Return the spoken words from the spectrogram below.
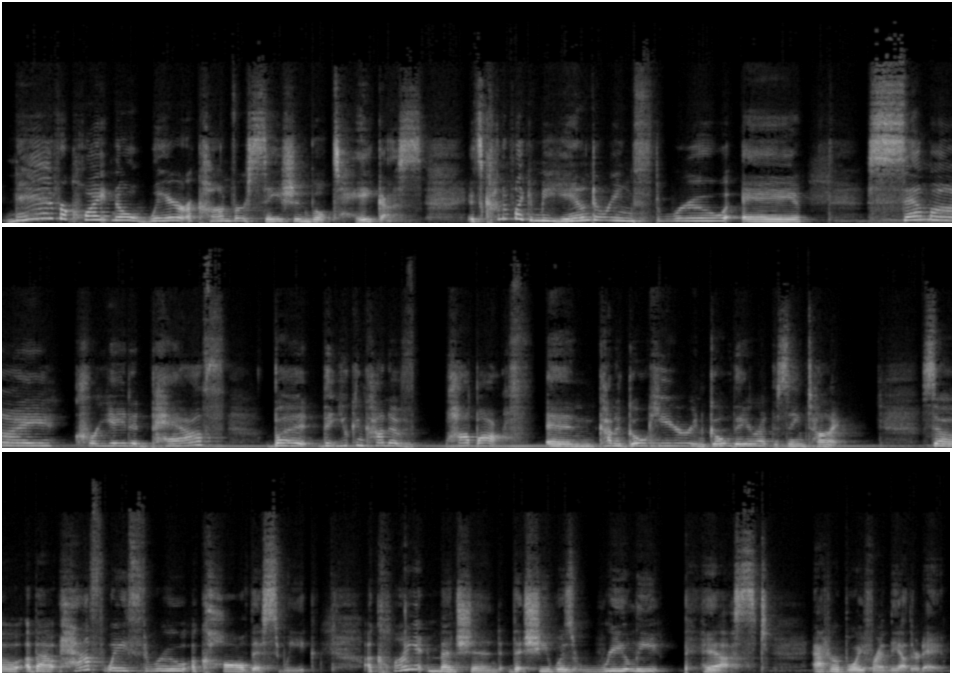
never quite know where a conversation will take us. It's kind of like meandering through a semi created path, but that you can kind of hop off and kind of go here and go there at the same time. So, about halfway through a call this week, a client mentioned that she was really pissed at her boyfriend the other day.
